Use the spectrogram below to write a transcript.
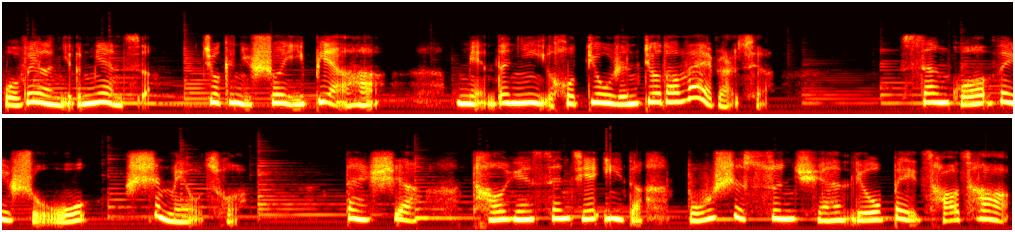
我为了你的面子，就跟你说一遍哈，免得你以后丢人丢到外边去。三国魏蜀吴是没有错，但是，桃园三结义的不是孙权、刘备、曹操，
